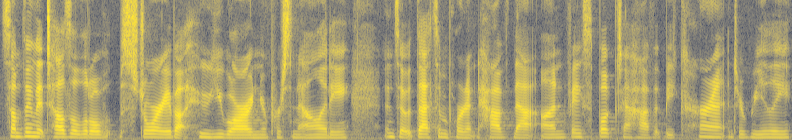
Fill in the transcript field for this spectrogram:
Something that tells a little story about who you are and your personality. And so that's important to have that on Facebook, to have it be current, to really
